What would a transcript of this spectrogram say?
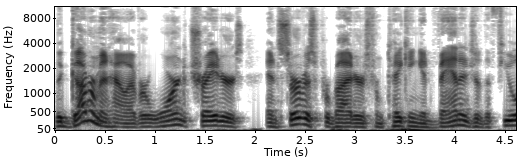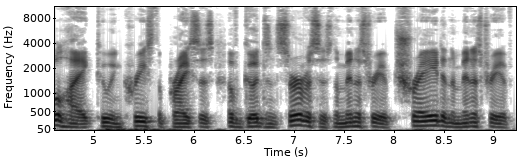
The government, however, warned traders and service providers from taking advantage of the fuel hike to increase the prices of goods and services. The Ministry of Trade and the Ministry of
